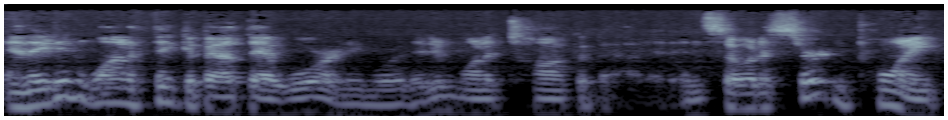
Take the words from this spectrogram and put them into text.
and they didn't want to think about that war anymore. They didn't want to talk about it. And so, at a certain point,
